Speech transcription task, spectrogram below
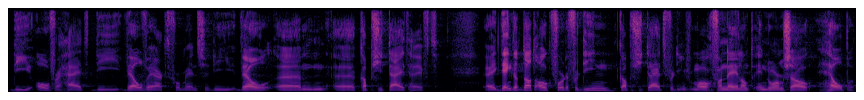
die overheid die wel werkt voor mensen, die wel uh, capaciteit heeft. Uh, ik denk dat dat ook voor de verdiencapaciteit, verdienvermogen van Nederland enorm zou helpen.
